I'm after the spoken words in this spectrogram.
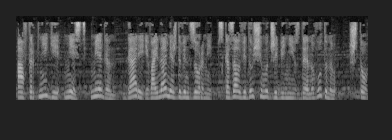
Автор книги «Месть. Меган, Гарри и война между Виндзорами» сказал ведущему GB News Дэну Вутону, что,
